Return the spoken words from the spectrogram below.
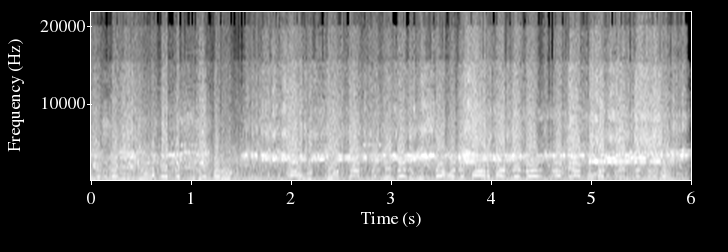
हे सगळे युवकांना पुढे करून हा उत्सव शांततेत आणि उत्साहामध्ये पार पाडण्याचा आम्ही आटोकात प्रयत्न करत आहोत.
